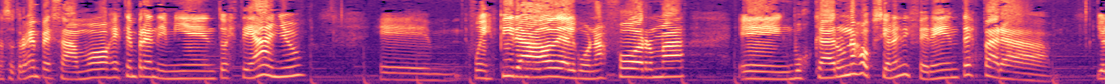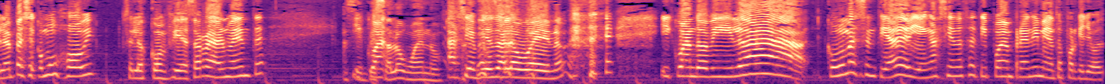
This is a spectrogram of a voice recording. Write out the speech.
nosotros empezamos este emprendimiento este año. Eh, fue inspirado de alguna forma en buscar unas opciones diferentes para... Yo lo empecé como un hobby, se los confieso realmente. Así Y empieza lo bueno. Así empieza lo bueno. y cuando vi la cómo me sentía de bien haciendo este tipo de emprendimientos, porque yo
